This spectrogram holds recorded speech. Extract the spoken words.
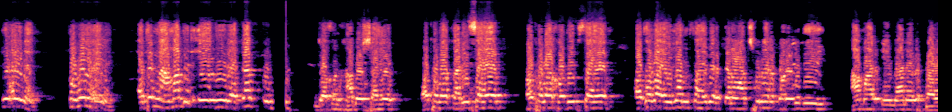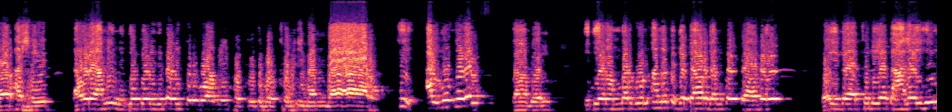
কি হয় নাই? কবুল হয় নাই। আচ্ছা আমাদের এই দুই রেখাত যখন হাবের সাহেব অথবা কারি সাহেব অথবা খদিব সাহেব অথবা ইমাম সাহেবের কোন শোনার পরে যদি আমার ইমানের পাওয়ার আসে, তাহলে আমি নিজেকে নিজে দাবি করব, আমি প্রকৃতপক্ষের ইমানদার। কি? আল মুমিন দ্বিতীয় নম্বর গুণ আমাকে যেটা অর্জন করতে হবে ওয়াইদা তুলিয়াত আলাইহিম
